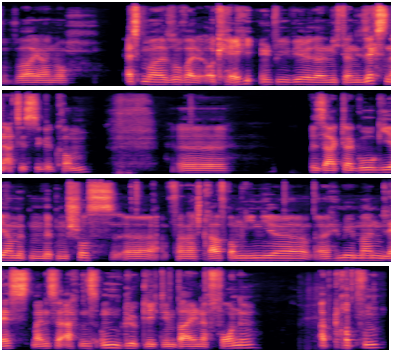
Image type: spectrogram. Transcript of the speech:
war ja noch erstmal so weit, okay, irgendwie wäre dann nicht dann die 86. gekommen. Äh, besagter Gogia mit, mit dem Schuss äh, von der Strafraumlinie. Äh, Himmelmann lässt meines Erachtens unglücklich den Ball nach vorne abtropfen.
